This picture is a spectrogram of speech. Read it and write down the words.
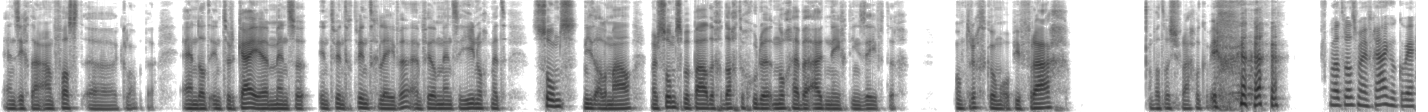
En zich daaraan vastklampen. en dat in Turkije mensen in 2020 leven. En veel mensen hier nog met soms, niet allemaal, maar soms bepaalde gedachtegoeden nog hebben uit 1970. Om terug te komen op je vraag. Wat was je vraag ook alweer? Wat was mijn vraag ook alweer?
